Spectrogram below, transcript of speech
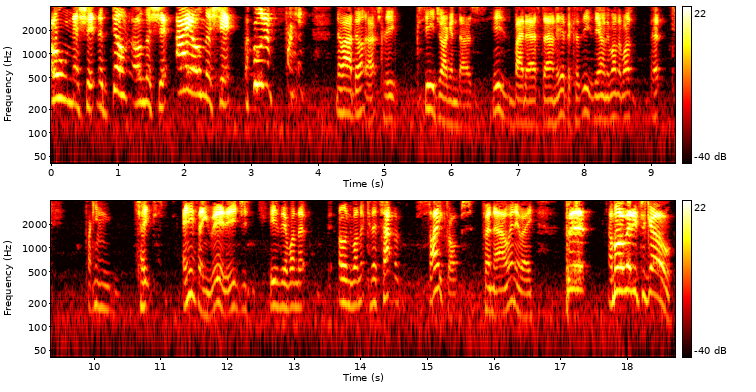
own the shit. They don't own the shit. I own the shit. Who the fucking... No, I don't actually. Sea Dragon does. He's the badass down here because he's the only one that wants... That fucking takes anything, really. Just He's the one that... Only one that can attack the Cyclops for now, anyway. But I'm all ready to go.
